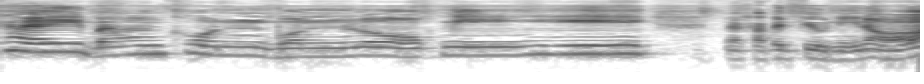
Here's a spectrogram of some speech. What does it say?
ใครบางคนบนโลกนี้ นะครับเป็นฟิลนี้เนาะ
